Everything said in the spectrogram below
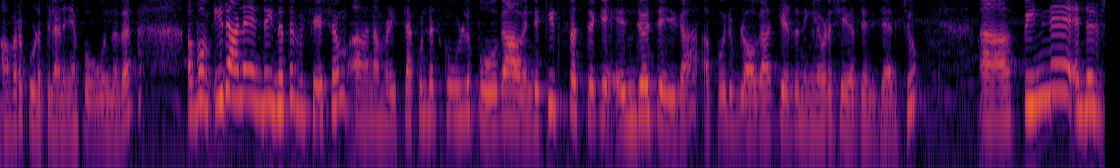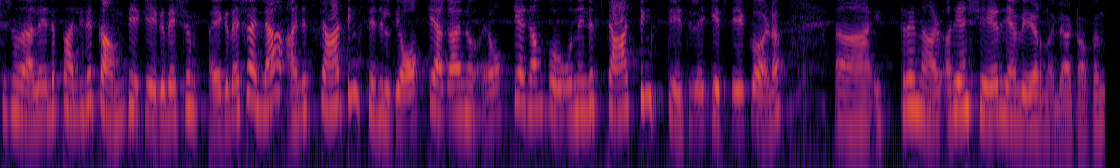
അവരുടെ കൂട്ടത്തിലാണ് ഞാൻ പോകുന്നത്. അപ്പം ഇതാണ് എന്റെ ഇന്നത്തെ വിശേഷം. നമ്മുടെ ഇച്ചാക്കുണ്ട സ്കൂളിൽ പോവുക അവന്റെ കിഡ്സ് ഫെസ്റ്റൊക്കെ എൻജോയ് ചെയ്യുക. അപ്പോൾ ഒരു ബ്ലോഗാക്കി എടുത്ത് നിങ്ങളോട് ഷെയർ ചെയ്യാൻ വിചാരിച്ചു. പിന്നെ എന്റെ ഒരു വിശേഷം അല്ല എന്റെ പല്ലിന്റെ കമ്പിയൊക്കെ ഏകദേശം ഏകദേശം അല്ല അതിന്റെ സ്റ്റാർട്ടിങ് സ്റ്റേജിലെത്തി ഓക്കെ ആകാൻ ഓക്കെ ആകാൻ പോകുന്നതിന്റെ സ്റ്റാർട്ടിങ് സ്റ്റേജിലേക്ക് എത്തിയേക്കുവാണ്. ആ, ഇത്രയും നാൾ അത് ഞാൻ ഷെയർ ചെയ്യാൻ വേറൊന്നുമില്ല കേട്ടോ. അപ്പം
